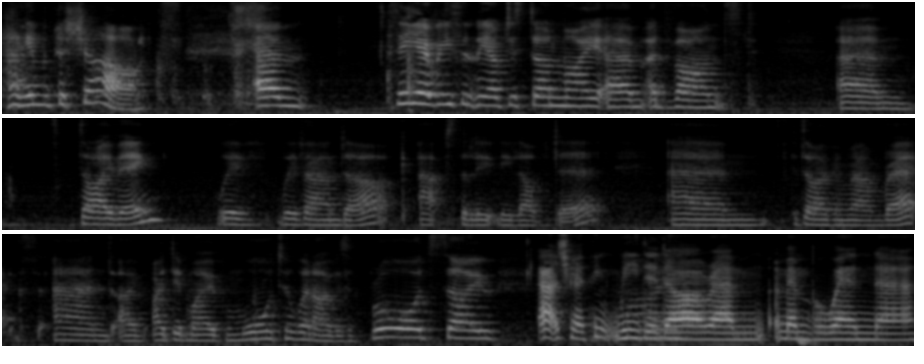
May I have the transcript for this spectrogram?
hanging with the sharks. Um, so yeah, recently I've just done my um, advanced um, diving with with Andark. Absolutely loved it. Um, diving around wrecks, and I I did my open water when I was abroad. So Actually, I think we did our. Um, I remember when uh,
